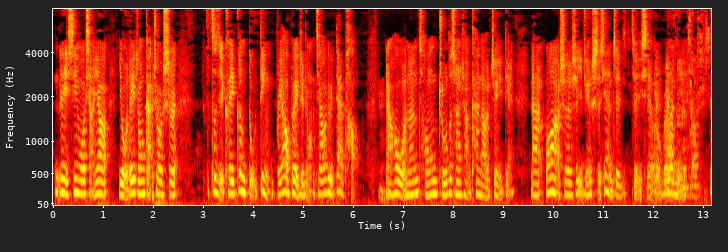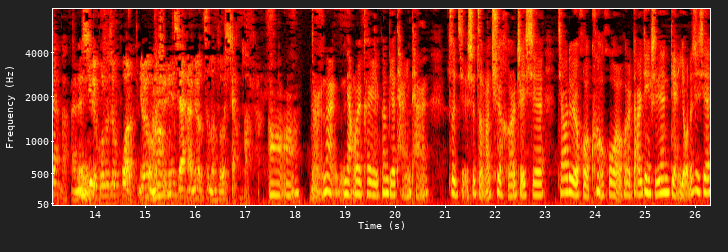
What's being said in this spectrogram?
内心我想要有的一种感受是自己可以更笃定，不要被这种焦虑带跑。然后我能从竹子身上看到这一点。那汪老师是已经实现这这些了，我不知道你能叫实现吧？反正稀里糊涂就过了，因为我们十年前还没有这么多想法。哦哦，对，那两位可以分别谈一谈。自己是怎么去和这些焦虑或困惑，或者到一定时间点有的这些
